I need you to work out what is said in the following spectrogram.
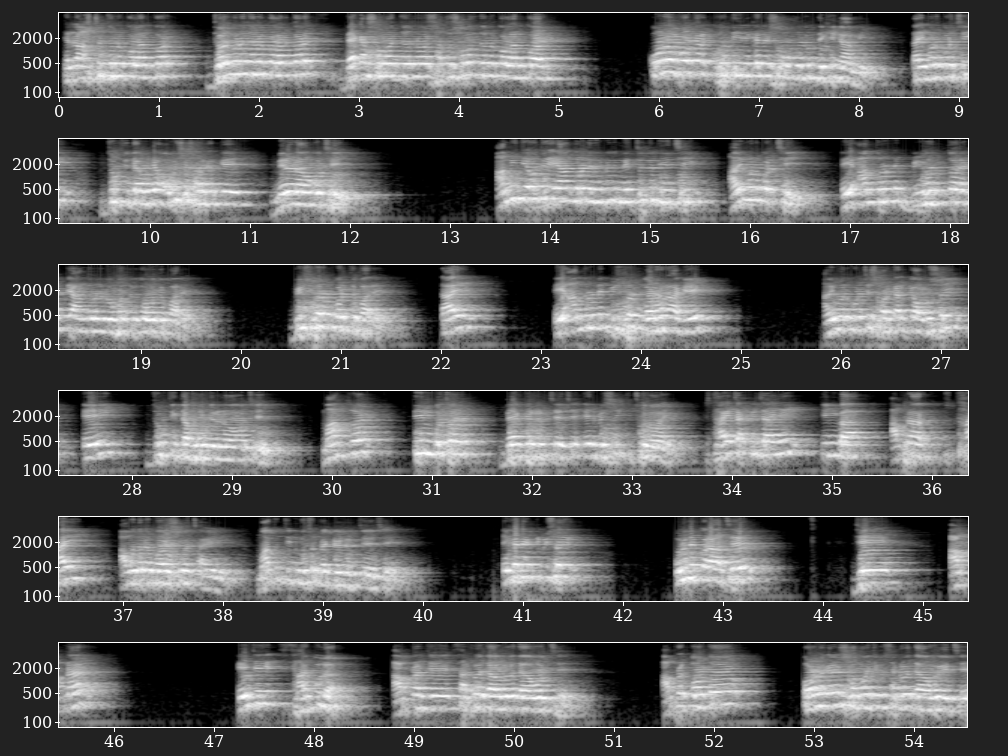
রাষ্ট্রের জন্য কল্যাণকর, জনগণের জন্য কল্যাণকর, বেকার সমাজের জন্য, ছাত্র সমাজের জন্য কল্যাণকর। কোনো প্রকার ক্ষতির এখানে সম্মুখীন দেখি না আমি। তাই মনে করছি যুক্তি দাবিটা অবশ্যই সরকারকে মেনে নেওয়া উচিত। আমি যেহেতু এই আন্দোলনের নেতৃত্ব- দিয়েছি, আমি মনে করছি এই আন্দোলনের বৃহত্তর একটি আন্দোলনে রূপান্তরিত হতে পারে, বিস্ফোরণ করতে পারে। তাই এই আন্দোলনে বিস্ফোরণ করার আগে আমি মনে করছি সরকারকে অবশ্যই এই যৌক্তিক দাবিটি মেনে নেওয়া উচিত। মাত্র তিন বছর ব্যাকডেটের চেয়েছে এর বেশি কিছু নয়। স্থায়ী চাকরি চাইনি কিংবা আপনার স্থায়ী আবেদনের বয়সীমা চাইনি। মাত্র তিন বছর ব্যাকডেটের চেয়েছে। এখানে একটি বিষয় উল্লেখ করা আছে যে আপনার এই যে সার্কুলার আপনার যে সার্কুলার দেওয়া দেওয়া হচ্ছে, আপনার গত করোনাকালীন সময় যে সার্কুলার দেওয়া হয়েছে,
